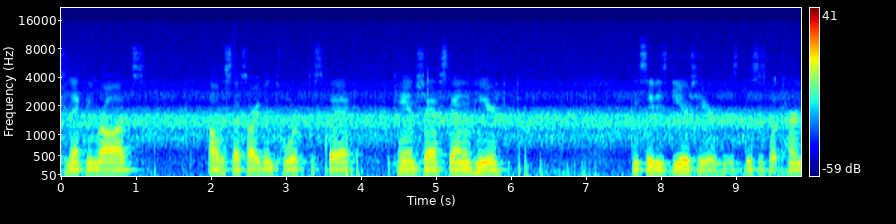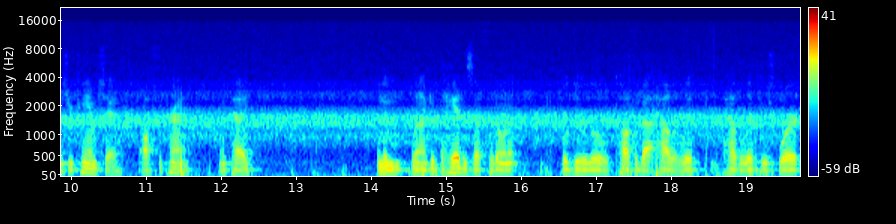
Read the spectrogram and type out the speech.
connecting rods, all the stuff's already been torqued to spec. The camshaft's down in here. You can see these gears here, is, this is what turns your camshaft off the crank, okay? And then when I get the head and stuff put on it, we'll do a little talk about how the lift, how the lifters work,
